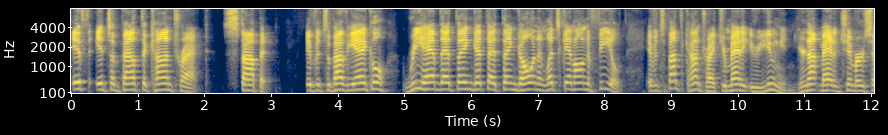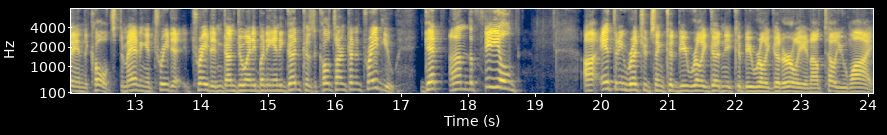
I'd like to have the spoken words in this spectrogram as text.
If it's about the contract, stop it. If it's about the ankle, rehab that thing, get that thing going, and let's get on the field. If it's about the contract, you're mad at your union. You're not mad at Jim Irsay and the Colts. Demanding a trade, trade isn't going to do anybody any good because the Colts aren't going to trade you. Get on the field. Uh, Anthony Richardson could be really good, and he could be really good early, and I'll tell you why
